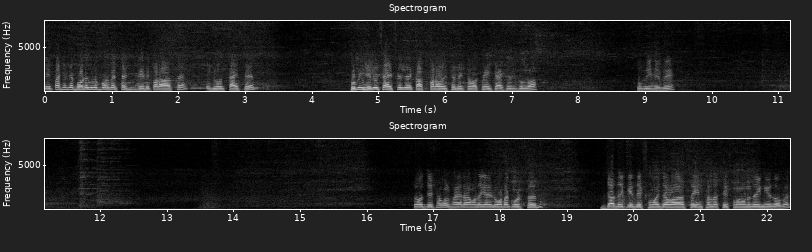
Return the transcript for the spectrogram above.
তো এই পাশে যে বডিগুলো পড়বে রেডি করা আছে। এগুলো সাইজেস খুবই হেভি সাইজের কাজ করা হয়েছে, দেখতে পাচ্ছেন এই সাইজেসগুলো। খুবই হেভি তো যে সকল ভাইরা আমাদের গাড়ি অর্ডার করছেন, যাদেরকে যে সময় দেওয়া আছে ইনশাল্লাহ সেই সময় অনুযায়ী নিয়ে যাবেন।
